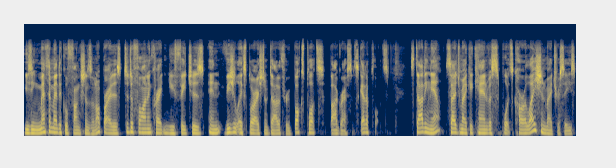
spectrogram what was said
using mathematical functions and operators to define and create new features and visual exploration of data through box plots, bar graphs, and scatter plots. Starting now, SageMaker Canvas supports correlation matrices,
